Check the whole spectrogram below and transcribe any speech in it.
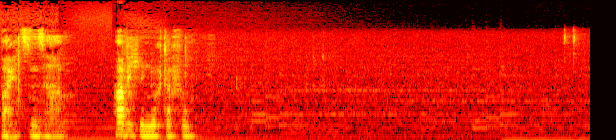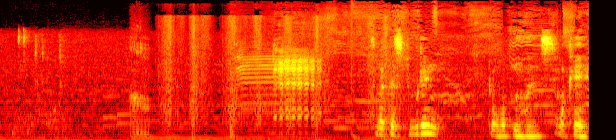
Weizensamen. Habe ich genug davon. Was bist du denn? Tropenholz. Okay.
